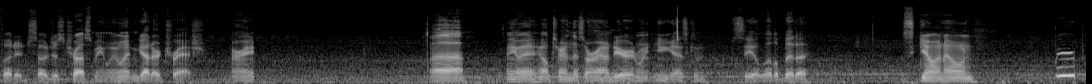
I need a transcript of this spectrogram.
footage, so just trust me. We went and got our trash. All right. Uh, anyway, I'll turn this around here, and you guys can see a little bit of what's going on. Boop.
